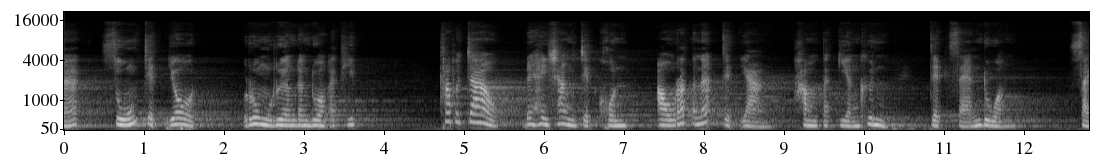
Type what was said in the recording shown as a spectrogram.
นะสูงเจ็ดโยชน์รุ่งเรืองดังดวงอาทิตย์ ข้าพเจ้าได้ให้ช่างเจ็ดคน เอารัตนะเจ็ดอย่างทำตะเกียงขึ้นเจ็ดแสนดวง ใส่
